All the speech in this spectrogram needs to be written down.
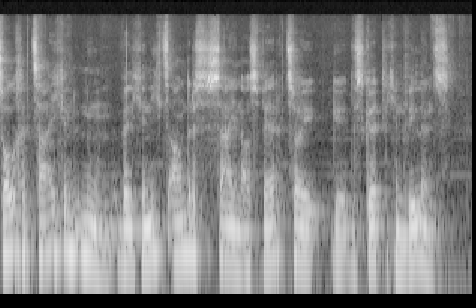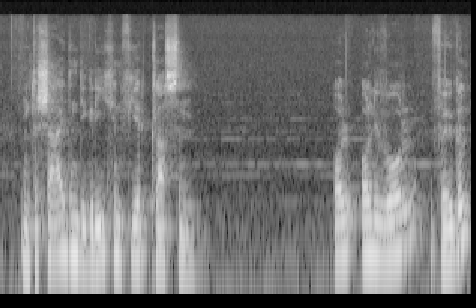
Solcher Zeichen nun, welche nichts anderes seien als Werkzeuge des göttlichen Willens, unterscheiden die Griechen vier Klassen. Ol Olivol, Vögel,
